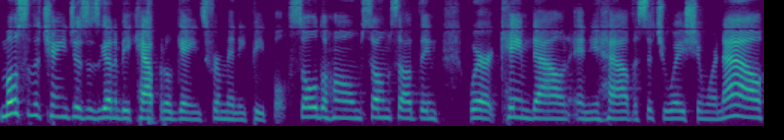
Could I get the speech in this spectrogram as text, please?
most of the changes is going to be capital gains for many people. Sold a home, sold something where it came down, and you have a situation where now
